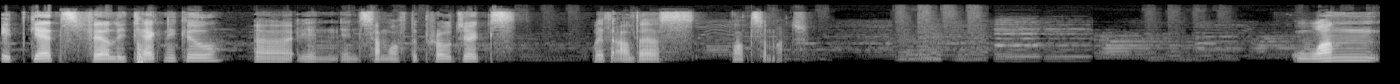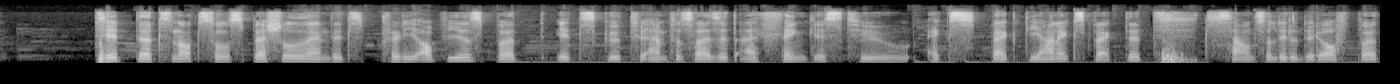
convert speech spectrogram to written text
it gets fairly technical uh, in, in some of the projects, with others not so much. One tip that's not so special and it's pretty obvious, but it's good to emphasize it, I think, is to expect the unexpected. It sounds a little bit off, but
